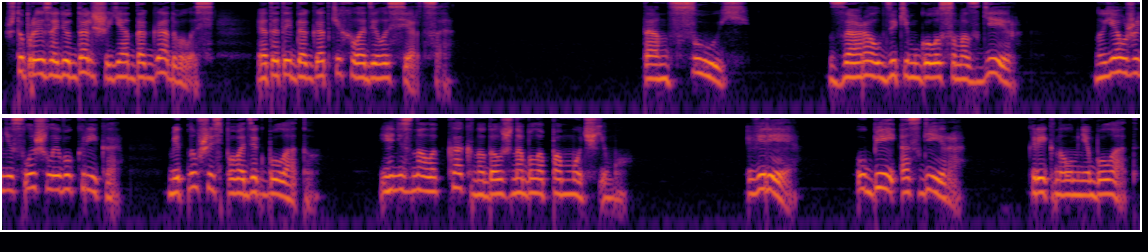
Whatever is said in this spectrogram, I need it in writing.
Что произойдет дальше, я догадывалась, и от этой догадки холодело сердце. «Танцуй!» Заорал диким голосом Асгейр, но я уже не слышала его крика, метнувшись по воде к Булату. Я не знала, как, но должна была помочь ему. «Верея, убей Асгейра!» — крикнул мне Булат.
